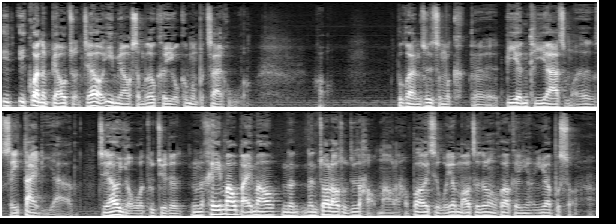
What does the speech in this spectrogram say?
一一一贯的标准，只要有疫苗，什么都可以，我根本不在乎。不管是什么呃 BNT 啊，什么谁代理啊。只要有，我都觉得黑猫白猫能能抓老鼠就是好猫了。不好意思，我要毛泽东的话，可能有人又要不爽啊。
